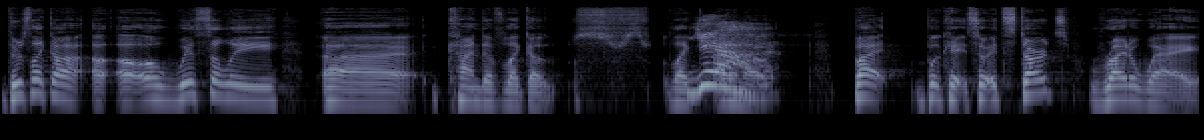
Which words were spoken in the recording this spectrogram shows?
there's like a a, a whistly uh kind of like a like I don't know. Yeah. But, but okay, so it starts right away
